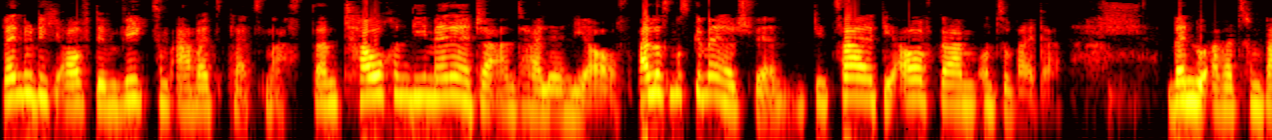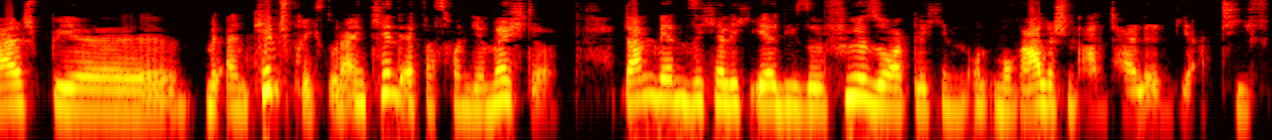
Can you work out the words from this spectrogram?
wenn du dich auf dem Weg zum Arbeitsplatz machst, dann tauchen die Manageranteile in dir auf. Alles muss gemanagt werden. Die Zeit, die Aufgaben und so weiter. Wenn du aber zum Beispiel mit einem Kind sprichst oder ein Kind etwas von dir möchte, dann werden sicherlich eher diese fürsorglichen und moralischen Anteile in dir aktiv.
